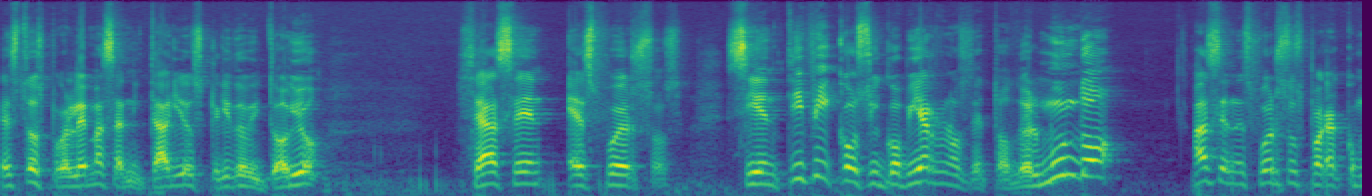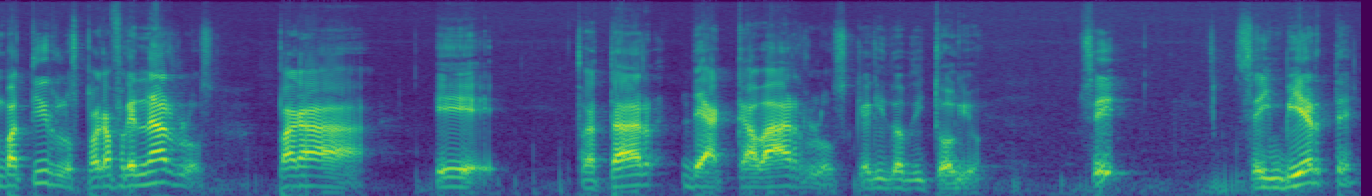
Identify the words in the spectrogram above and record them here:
estos problemas sanitarios, querido auditorio, se hacen esfuerzos. Científicos y gobiernos de todo el mundo hacen esfuerzos para combatirlos, para frenarlos, para eh, tratar de acabarlos, querido auditorio. ¿Sí? Se invierte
